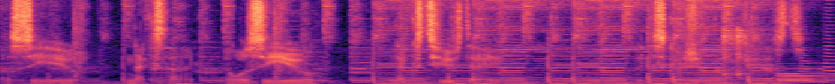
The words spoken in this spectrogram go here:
I'll see you next time. And we'll see you next Tuesday, the discussion podcast.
